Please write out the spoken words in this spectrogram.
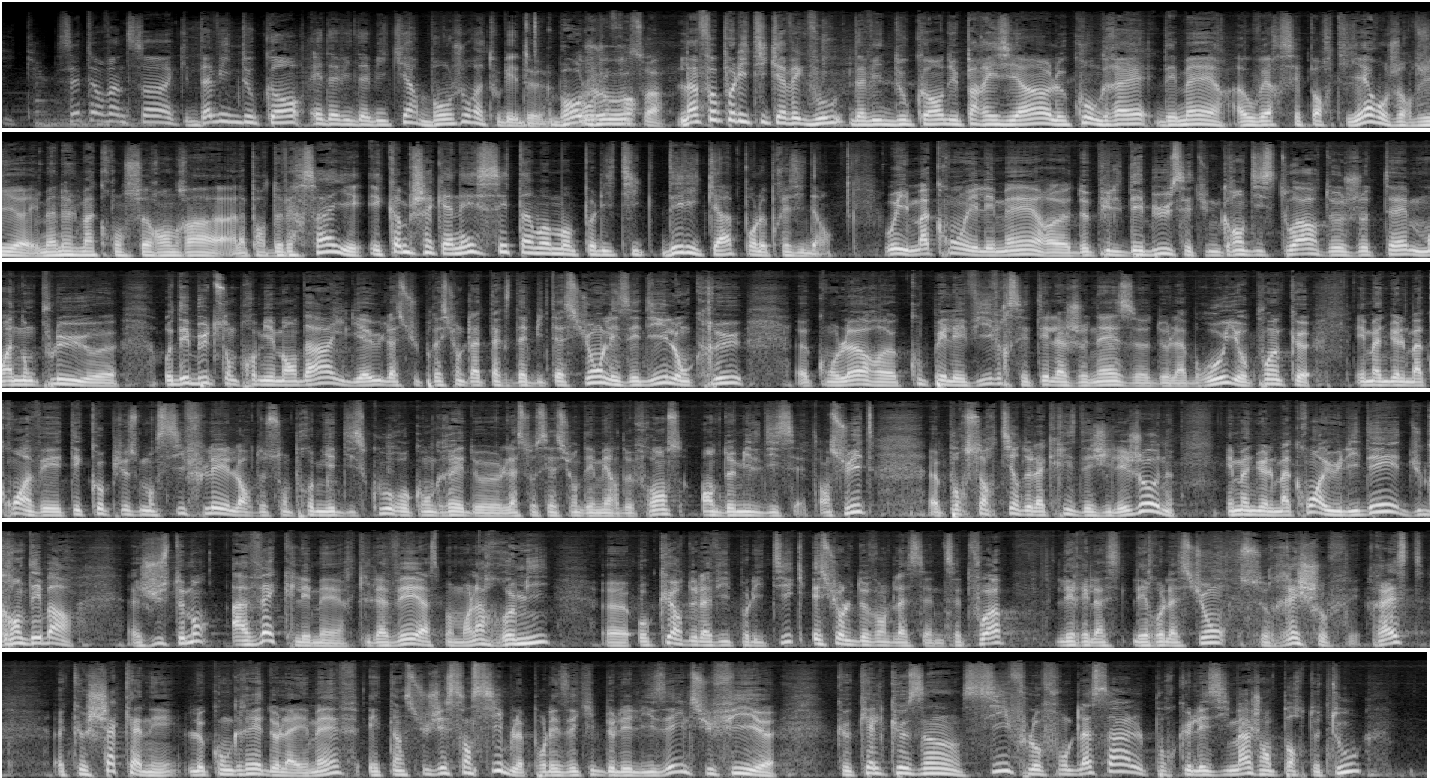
Classique. 7h25, David Doucan et David Abiquière, bonjour à tous les deux. Bonjour, François. L'info politique avec vous, David Doucan du Parisien. Le congrès des maires a ouvert ses portes hier. Aujourd'hui, Emmanuel Macron se rendra à la porte de Versailles. Et, comme chaque année, c'est un moment politique délicat pour le président. Oui, Macron et les maires, euh, depuis le début, c'est une grande histoire de je t'aime, moi non plus. Euh, Au début de son premier mandat, il y a eu la suppression de la taxe d'habitation. Les édiles ont cru euh, qu'on leur coupait les vivres. C'était la genèse de la brouille, au point que Emmanuel Macron avait été copieusement sifflé lors de son premier discours au congrès de l'Association des maires de France en 2017. Ensuite, euh, pour sortir de la crise des Gilets jaunes, Emmanuel Macron a eu l'idée du grand débat, euh, justement avec les maires, qu'il avait à ce moment-là remis euh, au cœur de la vie politique et sur le devant de la scène. Cette fois, les, rela- les relations se réchauffaient. Reste que chaque année, le congrès de l'AMF est un sujet sensible pour les équipes de l'Élysée. Il suffit que quelques-uns sifflent au fond de la salle pour que les images emportent tout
